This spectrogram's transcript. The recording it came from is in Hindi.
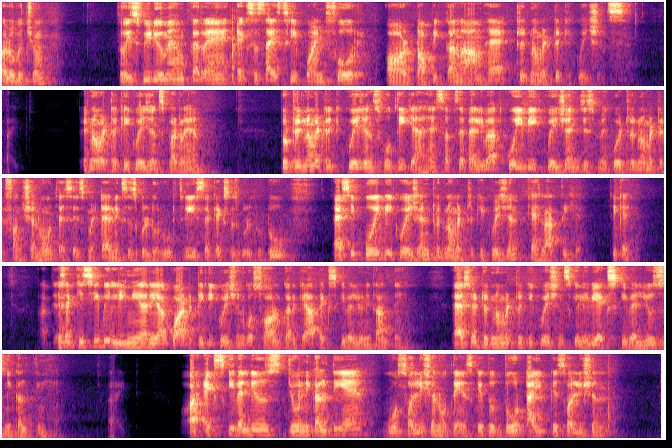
हेलो बच्चों तो इस वीडियो में हम कर रहे हैं एक्सरसाइज 3.4 और टॉपिक का नाम है trigonometric equations right trigonometric equations पढ़ रहे हैं हम। तो ट्रिग्नोमेट्रिक इक्वेशंस होती क्या है? सबसे पहली बात, कोई भी इक्वेशन जिसमें कोई ट्रिग्नोमेट्रिक फ़ंक्शन हो, जैसे इसमें tan x equal to root three sec x equal to two two कोई भी इक्वेशन ट्रिग्नोमेट्रिक इक्वेशन कहलाती है, ठीक है? अब जैसे किसी भी लीनियर या क्वाड्रेटिक इक्वेशन को सॉल्व करके आप एक्स की वैल्यू निकालते हैं। ऐसे ट्रिग्नोमेट्रिक इक्वेशंस के लिए भी एक्स की वैल्यूज़ निकलती हैं राइट और एक्स की वैल्यूज़ जो निकलती हैं, वो सॉल्यूशन होते हैं इसके। तो दो टाइप के सॉल्यूशन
